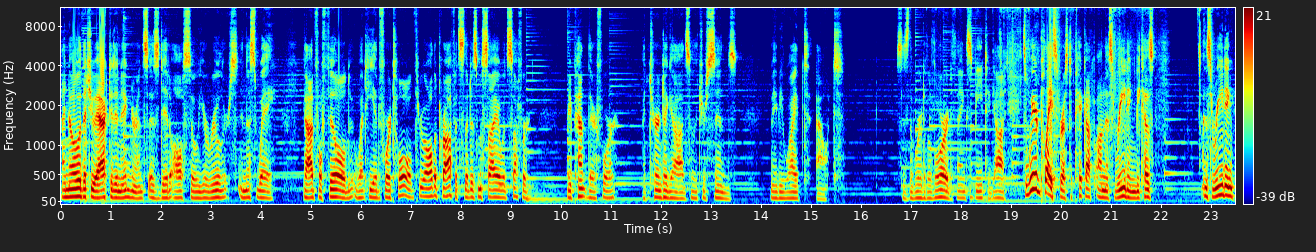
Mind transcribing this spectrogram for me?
I know that you acted in ignorance, as did also your rulers, in this way. God fulfilled what he had foretold through all the prophets that his Messiah would suffer. Repent, therefore, and turn to God so that your sins may be wiped out. This is the word of the Lord. Thanks be to God. It's a weird place for us to pick up on this reading because this reading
